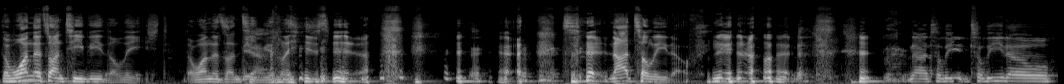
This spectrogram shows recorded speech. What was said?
The one that's on TV the least. The one that's on TV Yeah. the least. you know. It's Not Toledo. You know? No, Toledo, Toledo,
